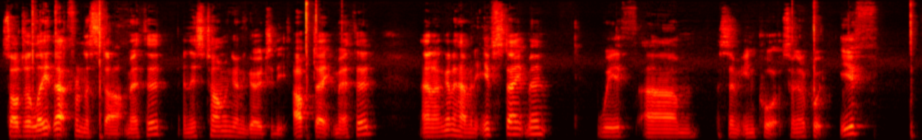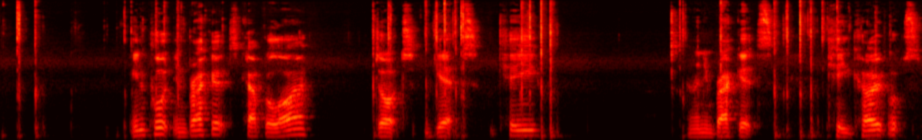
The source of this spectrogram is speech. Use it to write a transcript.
So I'll delete that from the start method. And this time I'm going to go to the update method. And I'm going to have an if statement with um, some input. So I'm going to put if input in brackets, capital I, dot get key, and then in brackets, key code, oops,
